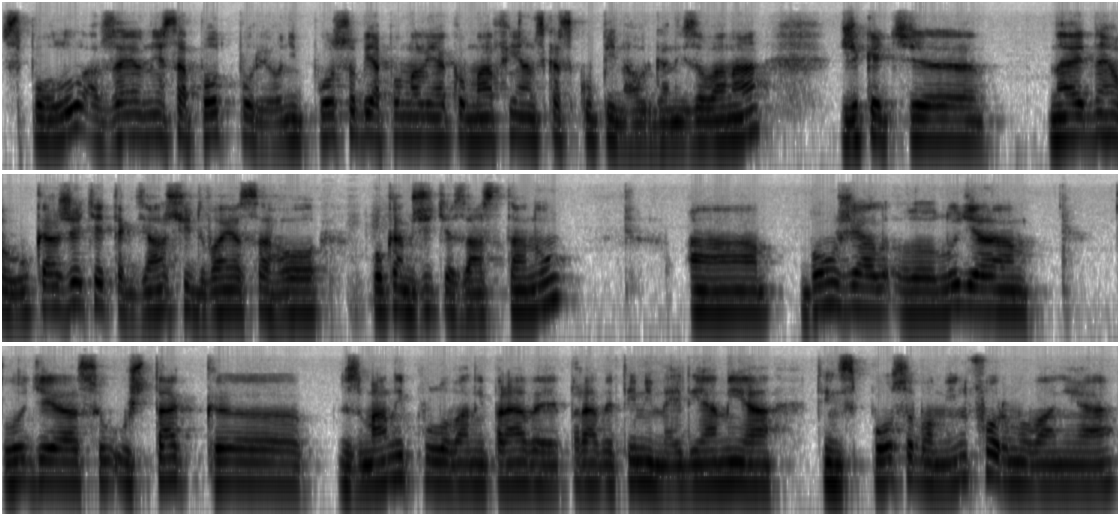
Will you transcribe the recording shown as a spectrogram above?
spolu a vzájomne sa podporuje. Oni pôsobia pomaly ako mafiánska skupina organizovaná, že keď e, na jedného ukážete, tak ďalší dvaja sa ho okamžite zastanú a bohužiaľ e, ľudia, ľudia sú už tak e, zmanipulovaní práve, práve tými médiami a tým spôsobom informovania,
